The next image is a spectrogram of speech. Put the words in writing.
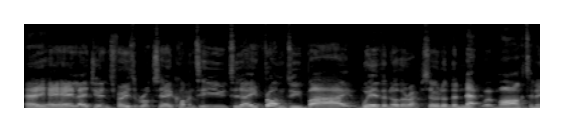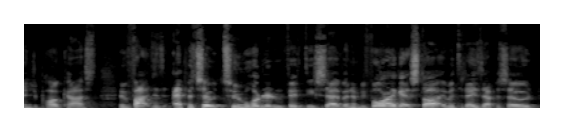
Hey, hey, hey, legends. Frazer Brookes here, coming to you today from Dubai with another episode of the Network Marketing Ninja podcast. In fact, it's episode 257. And before I get started with today's episode,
